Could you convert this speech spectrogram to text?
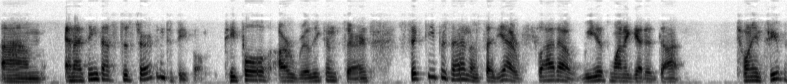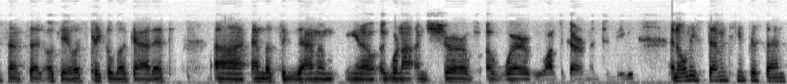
Um, and I think that's disturbing to people. People are really concerned. 60% of them said, yeah, flat out, we just want to get it done. 23% said, okay, let's take a look at it uh, and let's examine, you know, we're not unsure of, of where we want the government to be. And only 17%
